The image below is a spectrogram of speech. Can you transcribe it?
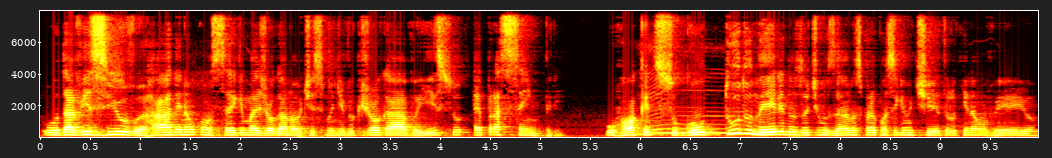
O Davi hum. Silva, Harden não consegue mais jogar no altíssimo nível que jogava. Isso é para sempre. O Rockets hum. sugou tudo nele nos últimos anos para conseguir um título que não veio.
